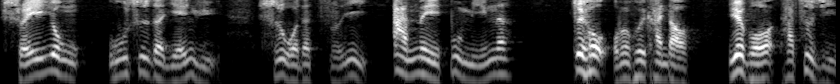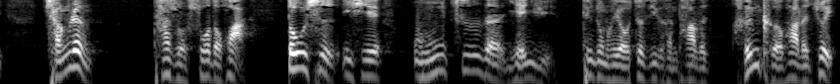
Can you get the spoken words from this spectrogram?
谁用无知的言语使我的旨意暗昧不明呢？最后我们会看到约伯他自己承认他所说的话。”都是一些无知的言语，听众朋友，这是一个很怕的、很可怕的罪。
